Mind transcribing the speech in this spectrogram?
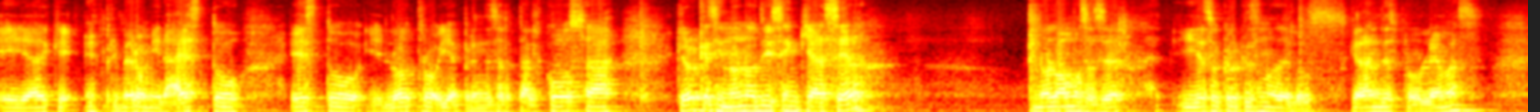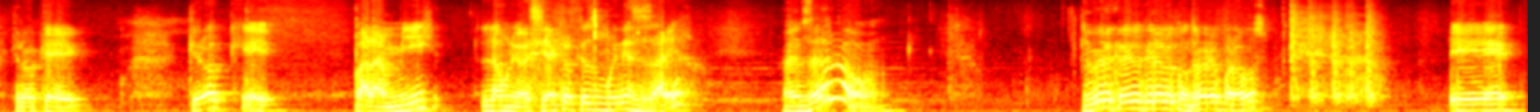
ya de que primero mira esto, esto y el otro y aprende a hacer tal cosa. Creo que si no nos dicen qué hacer, no lo vamos a hacer. Y eso creo que es uno de los grandes problemas. Creo que, creo que para mí la universidad creo que es muy necesaria. ¿En serio? Yo hubiera creído que era lo contrario para vos. Eh,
